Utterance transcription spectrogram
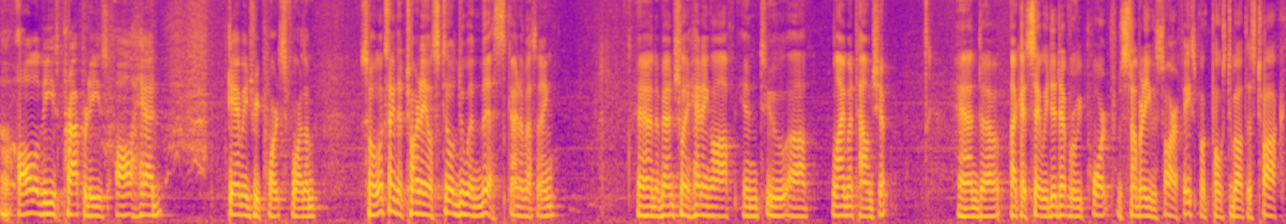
uh, all of these properties all had damage reports for them. So it looks like the tornado is still doing this kind of a thing and eventually heading off into uh, Lima Township. And uh, like I say, we did have a report from somebody who saw our Facebook post about this talk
